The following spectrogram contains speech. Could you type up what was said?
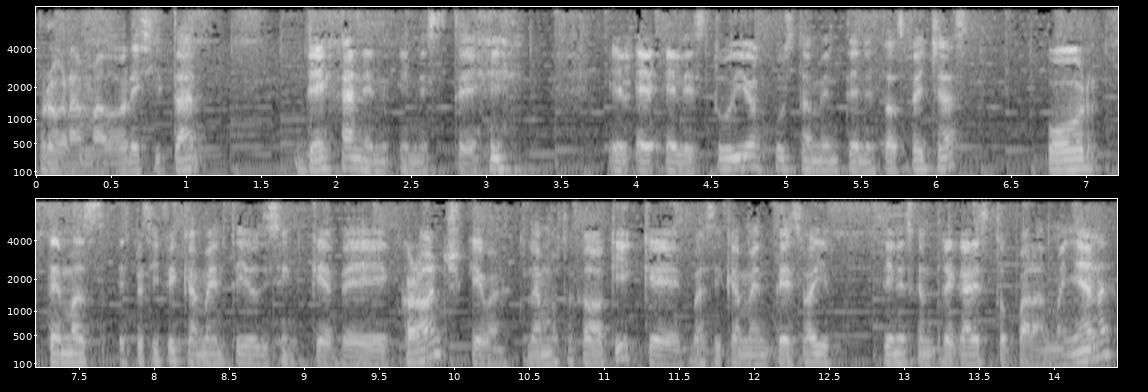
programadores y tal, dejan en, este el, estudio justamente en estas fechas por temas específicamente ellos dicen que de crunch que bueno lo hemos tocado aquí que básicamente es oye tienes que entregar esto para mañana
